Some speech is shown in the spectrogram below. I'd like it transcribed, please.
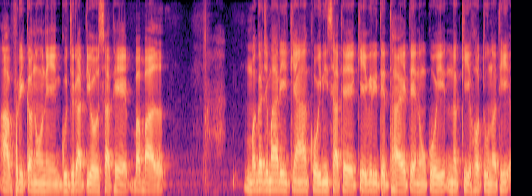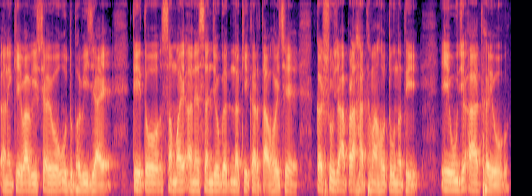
આફ્રિકનોની ગુજરાતીઓ સાથે બબાલ. મગજમારી ક્યાં કોઈની સાથે કેવી રીતે થાય તેનું કોઈ નક્કી હોતું નથી અને કેવા વિષયો ઉદ્ભવી જાય તે તો સમય અને સંજોગ જ નક્કી કરતા હોય છે. કશું જ આપણા હાથમાં હોતું નથી. એવું જ આ થયું.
